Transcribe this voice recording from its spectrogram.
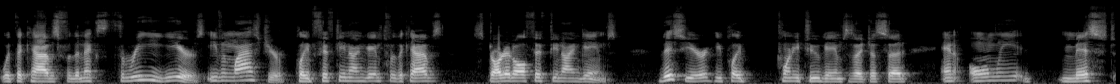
with the Cavs for the next three years. Even last year, played 59 games for the Cavs, started all 59 games. This year, he played 22 games, as I just said, and only missed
